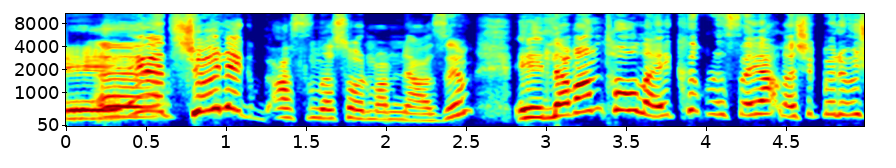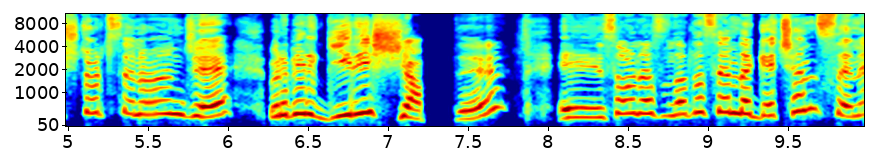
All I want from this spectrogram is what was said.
Ee, evet şöyle aslında sormam lazım. Ee, lavanta olayı Kıbrıs'a yaklaşık böyle 3-4 sene önce böyle bir giriş yaptı. Ee, sonrasında da sen de geçen sene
